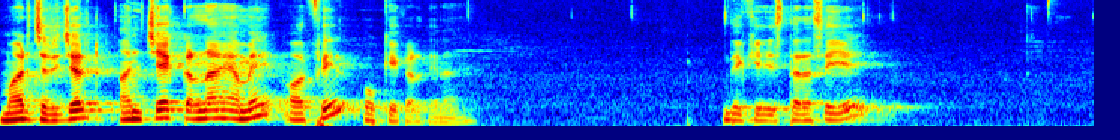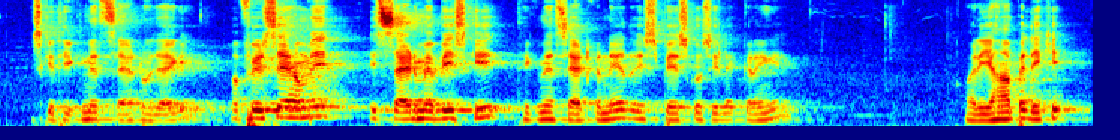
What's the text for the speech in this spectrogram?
मर्ज रिज़ल्ट अनचेक करना है हमें और फिर ओके कर देना है। देखिए इस तरह से ये इसकी थिकनेस सेट हो जाएगी। और फिर से हमें इस साइड में भी इसकी थिकनेस सेट करनी है तो इस स्पेस को सिलेक्ट करेंगे। और यहाँ पे देखिए,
